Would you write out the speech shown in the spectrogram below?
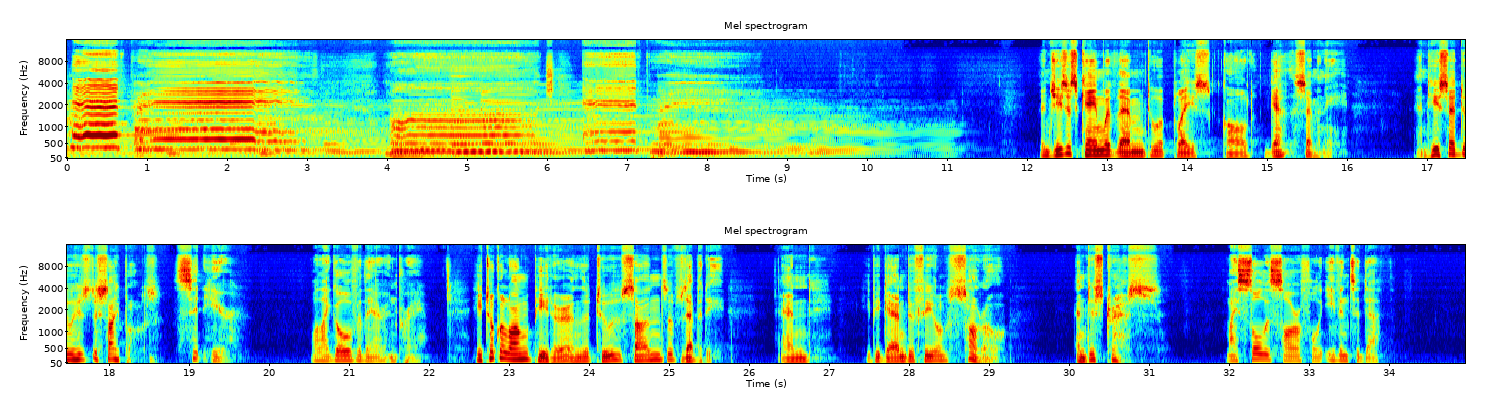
and pray. Watch and pray. And Jesus came with them to a place called Gethsemane. And he said to his disciples, Sit here while I go over there and pray. He took along Peter and the two sons of Zebedee, and he began to feel sorrow and distress. My soul is sorrowful even to death.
